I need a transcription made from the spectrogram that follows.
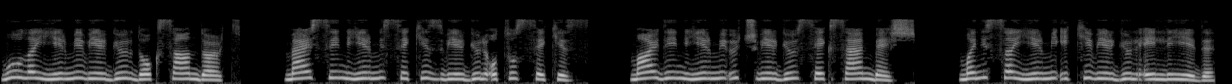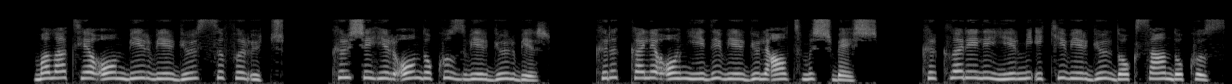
Muğla 20,94. Mersin 28,38. Mardin 23,85. Manisa 22,57. Malatya 11,03. Kırşehir 19,1. Kırıkkale 17,65. Kırklareli 22,99.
